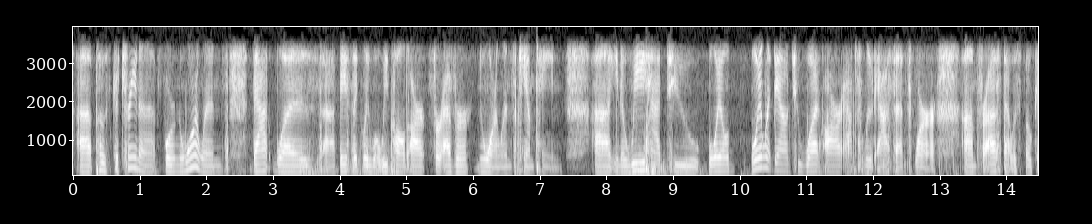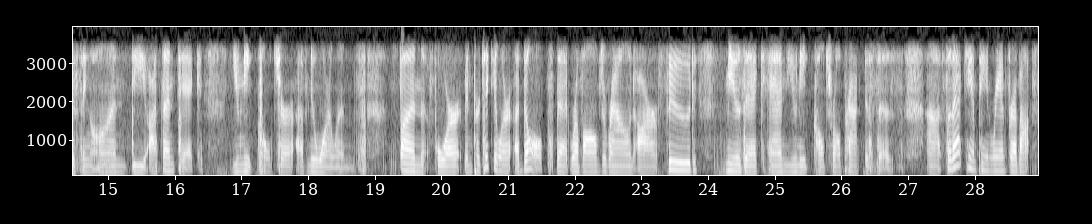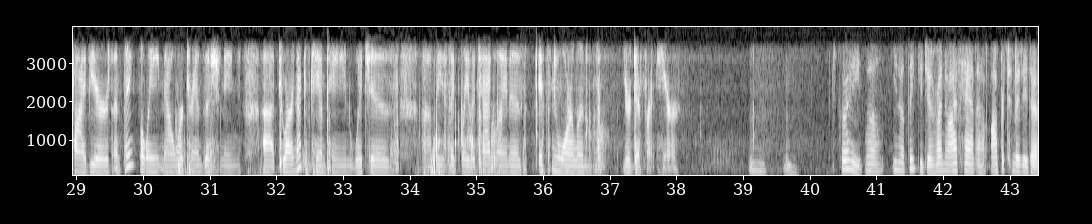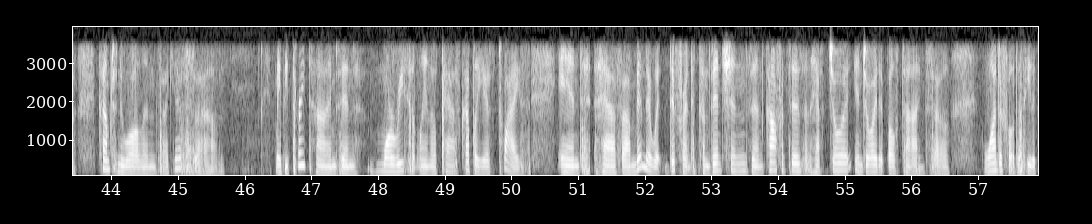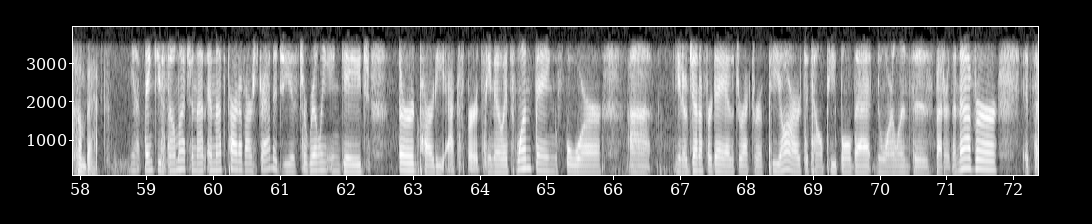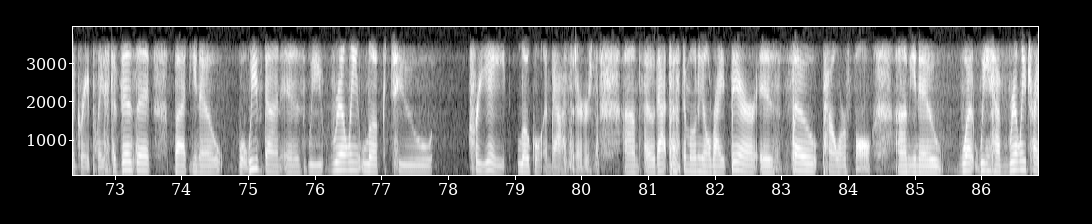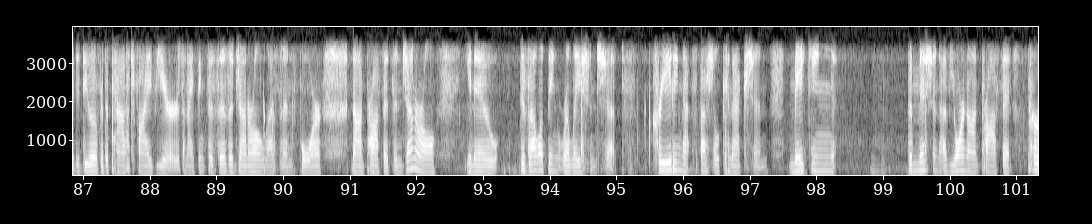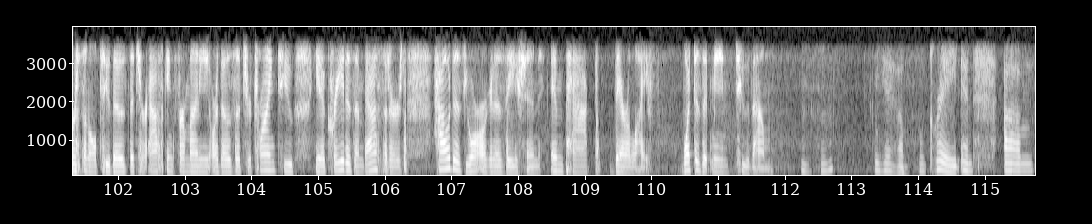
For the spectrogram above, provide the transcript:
Uh, Post Katrina for New Orleans, that was uh, basically what we called our Forever New Orleans campaign. Uh, you know, we had to boil boil it down to what our absolute assets were. Um, for us, that was focusing on the authentic, unique culture of New Orleans. Fun for, in particular, adults that revolved around our food, music, and unique cultural practices. Uh, so that campaign ran for about five years, and thankfully now we're transitioning uh, to our next campaign, which is uh, basically the tagline is "It's New Orleans, you're different here." Mm-hmm. Great. Well, you know, thank you, Jennifer. I know I've had an opportunity to come to New Orleans. I guess um, maybe three times, and more recently, in the past couple of years, twice, and have um, been there with different conventions and conferences, and have joy, enjoyed it both times. So wonderful to see the comeback. Yeah, thank you so much. And that and that's part of our strategy is to really engage third party experts. You know, it's one thing for uh, you know Jennifer Day as director of PR to tell people that New Orleans is better than ever. It's a great place to visit, but you know what we've done is we really look to create local ambassadors. Um, so that testimonial right there is so powerful. Um, you know, what we have really tried to do over the past five years, and I think this is a general lesson for nonprofits in general, you know, developing relationships, creating that special connection, making the mission of your nonprofit personal to those that you're asking for money or those that you're trying to, you know, create as ambassadors, how does your organization impact their life? What does it mean to them? Mm-hmm. Yeah, well, great. And um,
